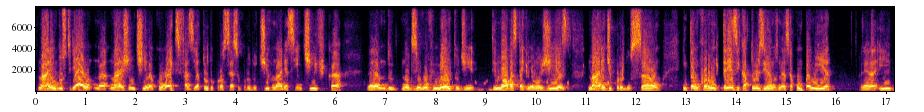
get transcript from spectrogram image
na área industrial na, na Argentina, como é que se fazia todo o processo produtivo na área científica, né? Do, no desenvolvimento de, de novas tecnologias, na área de produção, então, foram 13, 14 anos nessa companhia, né, e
